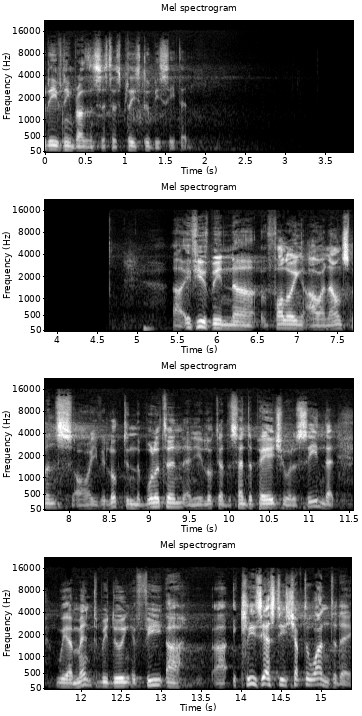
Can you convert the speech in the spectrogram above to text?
good evening, brothers and sisters. Please do be seated. Uh, if you've been uh, following our announcements, or if you looked in the bulletin and you looked at the center page, you would have seen that we are meant to be doing Ephes- uh, uh, Ecclesiastes chapter 1 today.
